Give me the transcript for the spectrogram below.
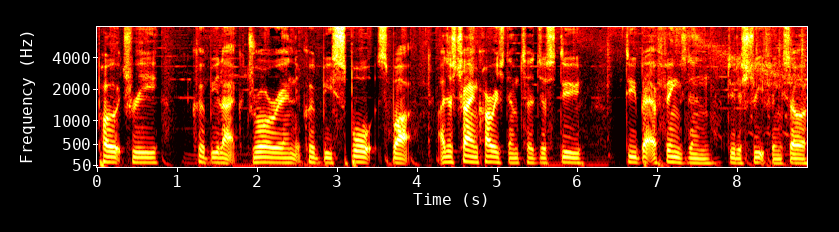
poetry, could be like drawing, it could be sports, but I just try and encourage them to just do do better things than do the street thing. So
